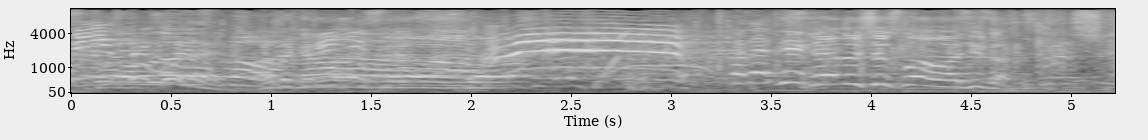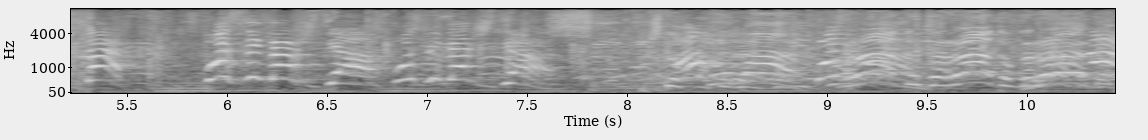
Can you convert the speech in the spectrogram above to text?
Министром Это красное. Подожди. Следующее слово, Азиза. Так, после дождя, после дождя. Что такое? Радуга, радуга, радуга.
